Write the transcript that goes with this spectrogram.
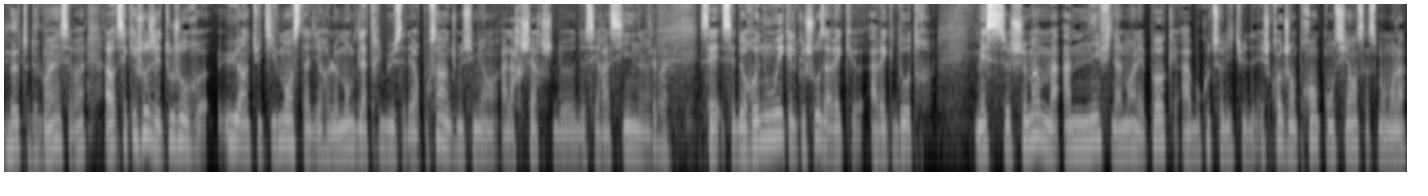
meute de loups. Ouais, c'est vrai. Alors c'est quelque chose que j'ai toujours eu intuitivement, c'est-à-dire le manque de la tribu. C'est d'ailleurs pour ça hein, que je me suis mis à la recherche de, de ces racines. C'est vrai. C'est de renouer quelque chose avec euh, avec d'autres. Mais ce chemin m'a amené finalement à l'époque à beaucoup de solitude. Et je crois que j'en prends conscience à ce moment-là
